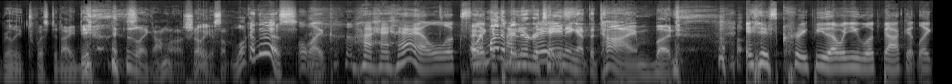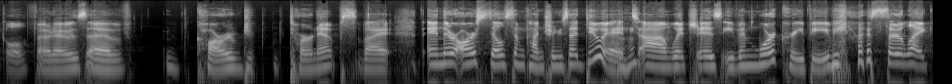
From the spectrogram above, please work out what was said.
really twisted idea. it's like I'm going to show you something. Look at this, like, it looks and like it might have been tiny face. entertaining at the time, but It is creepy though when you look back at like old photos of carved turnips but and there are still some countries that do it Mm-hmm. uh, which is even more creepy because they're like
